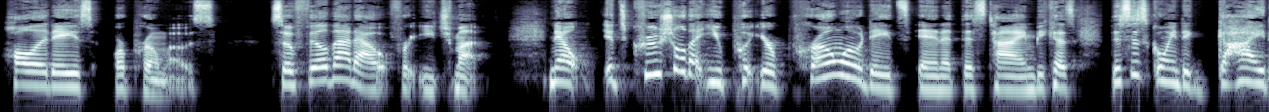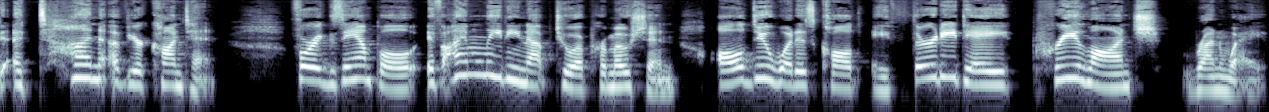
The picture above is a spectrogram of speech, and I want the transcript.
holidays, or promos. So fill that out for each month. Now, it's crucial that you put your promo dates in at this time because this is going to guide a ton of your content. For example, if I'm leading up to a promotion, I'll do what is called a 30 day pre-launch runway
